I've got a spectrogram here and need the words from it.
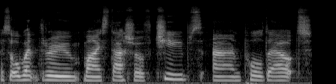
I sort of went through my stash of tubes and pulled out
